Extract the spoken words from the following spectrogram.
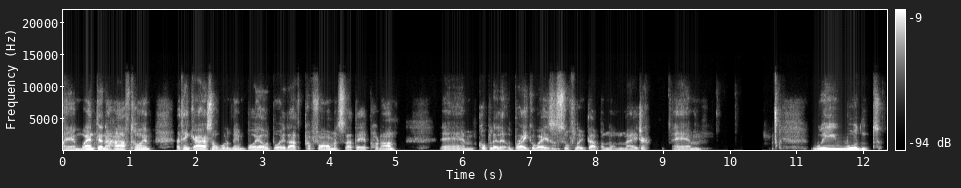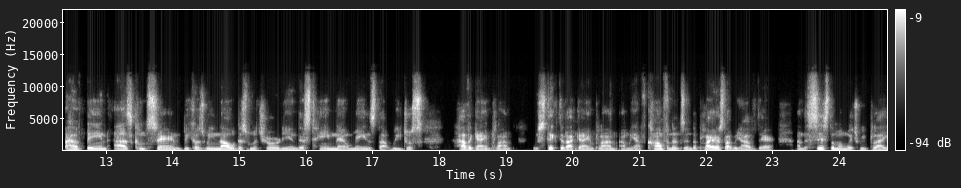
um, went in a half time. I think Arsenal would have been buoyed by that performance that they put on. A um, couple of little breakaways and stuff like that, but nothing major. Um, we wouldn't have been as concerned because we know this maturity in this team now means that we just have a game plan we stick to that game plan and we have confidence in the players that we have there and the system in which we play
